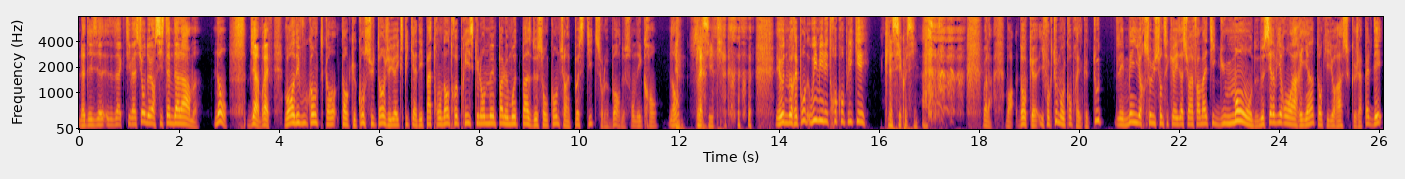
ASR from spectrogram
la désactivation de leur système d'alarme? Non. Bien, bref, vous rendez-vous compte qu'en tant que consultant, j'ai eu à expliquer à des patrons d'entreprise que l'on ne met pas le mot de passe de son compte sur un post-it sur le bord de son écran. Non Classique. Et eux de me répondre, oui, mais il est trop compliqué. Classique aussi. voilà. Bon, donc euh, il faut que tout le monde comprenne que tout les meilleures solutions de sécurisation informatique du monde ne serviront à rien tant qu'il y aura ce que j'appelle des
